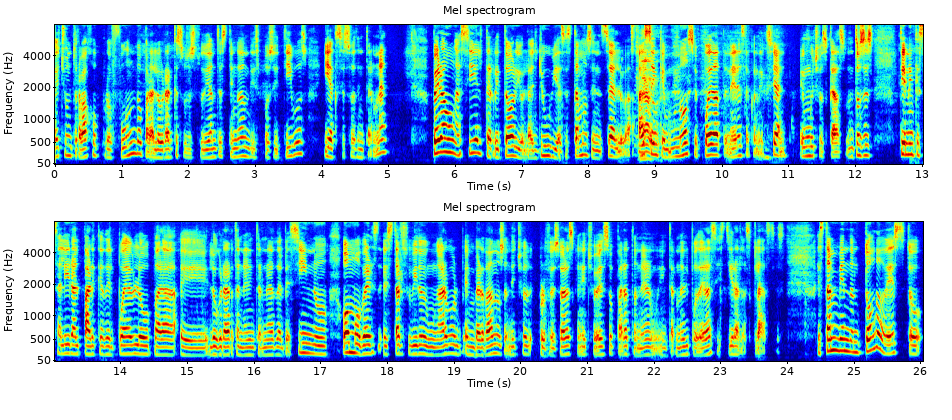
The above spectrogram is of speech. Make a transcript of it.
hecho un trabajo profundo para lograr que sus estudiantes tengan dispositivos y acceso a Internet. Pero aún así el territorio, las lluvias, estamos en selva, hacen que no se pueda tener esa conexión en muchos casos. Entonces tienen que salir al parque del pueblo para eh, lograr tener internet del vecino o mover, estar subido en un árbol. En verdad nos han dicho profesoras que han hecho eso para tener internet y poder asistir a las clases. Están viendo en todo esto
